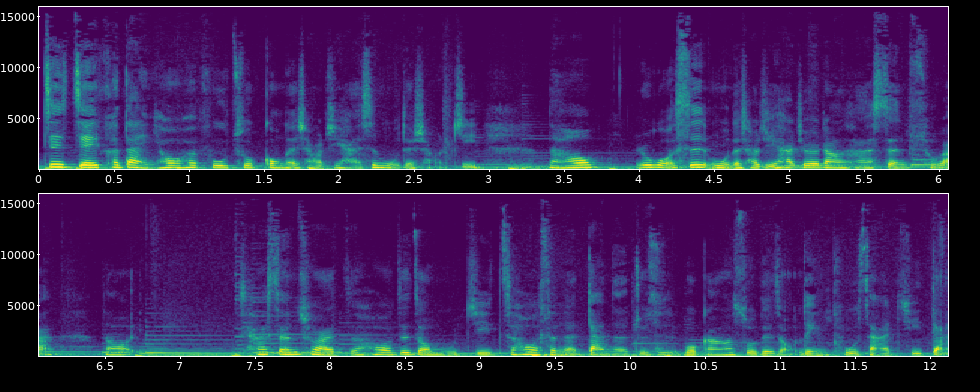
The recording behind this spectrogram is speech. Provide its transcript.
这这一颗蛋以后会孵出公的小鸡还是母的小鸡，然后如果是母的小鸡，它就会让它生出来，然后。它生出来之后，这种母鸡之后生的蛋呢，就是我刚刚说的这种零扑杀鸡蛋。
